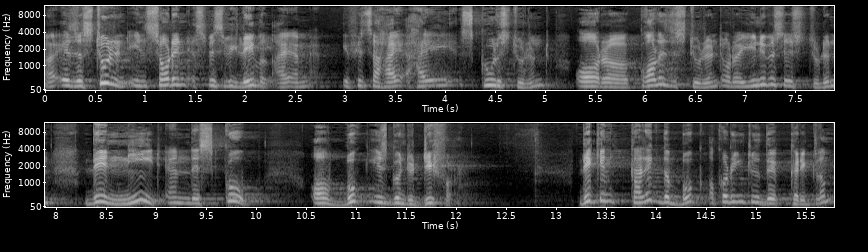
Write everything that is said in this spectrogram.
uh, as a student in certain specific level, I am, if it's a high, high school student or a college student or a university student, they need and the scope of book is going to differ. They can collect the book according to their curriculum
